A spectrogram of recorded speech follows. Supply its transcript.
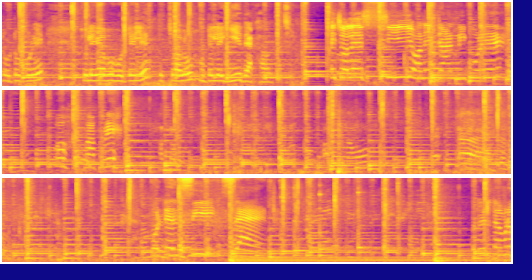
টোটো করে চলে যাব হোটেলে। তো চলো হোটেলে গিয়ে দেখা হচ্ছে। চলে এসেছি অনেক জার্নি করে। ওহ, বাপরে। Hotel sea sand. হোটেলটা আমরা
